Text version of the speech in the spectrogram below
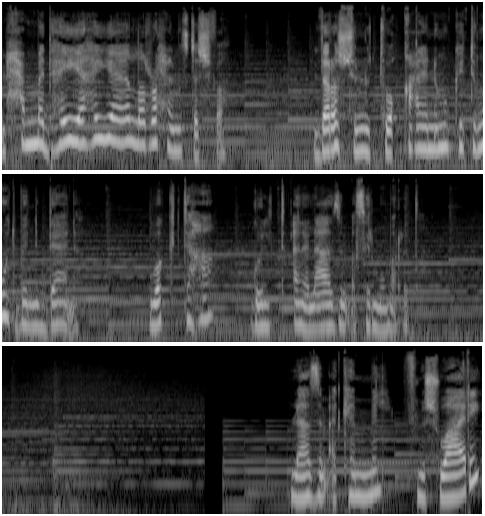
محمد هيا هيا يلا نروح المستشفى. لدرجة إنه توقعنا إنه ممكن تموت بين يدينا. وقتها قلت أنا لازم أصير ممرضة. لازم أكمل في مشواري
